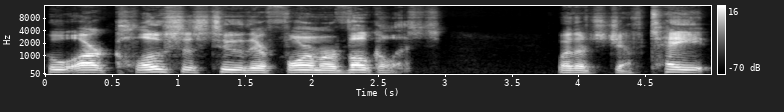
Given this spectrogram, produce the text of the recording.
who are closest to their former vocalists whether it's geoff tate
